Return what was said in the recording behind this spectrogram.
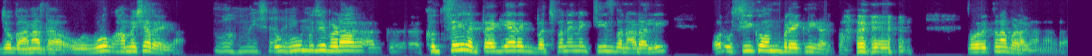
जो गाना था वो हमेशा रहेगा। वो हमेशा तो वो मुझे बड़ा खुद से ही लगता है कि यार एक बचपने में एक चीज़ बना डाली और उसी को हम ब्रेक नहीं कर पा रहे वो इतना बड़ा गाना था।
